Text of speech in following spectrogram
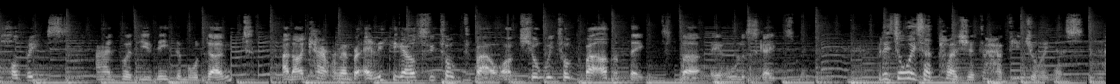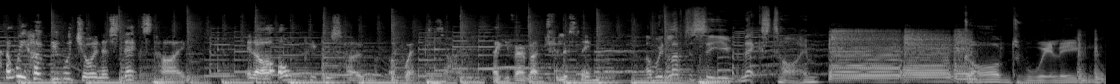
hobbies and whether you need them or don't. And I can't remember anything else we talked about. I'm sure we talked about other things, but it all escapes me. But it's always a pleasure to have you join us, and we hope you will join us next time in our old people's home of web design. Thank you very much for listening. And we'd love to see you next time. God willing.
